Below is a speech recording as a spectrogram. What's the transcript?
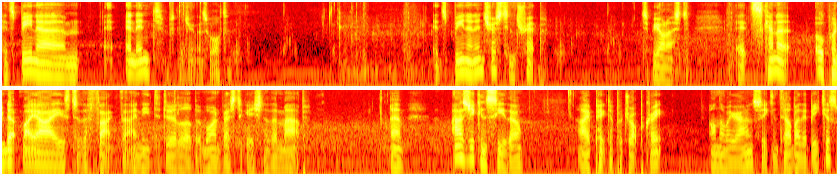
It's been um, an gonna drink this water. It's been an interesting trip, to be honest it's kind of opened up my eyes to the fact that I need to do a little bit more investigation of the map. Um, as you can see though, I picked up a drop crate on the way around, so you can tell by the beakers.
